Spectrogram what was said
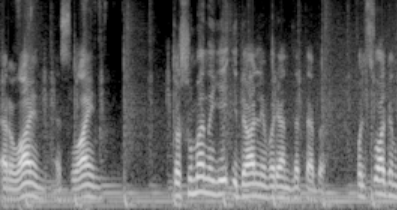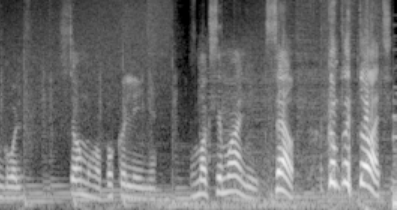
Airline, S-Line. Тож у мене є ідеальний варіант для тебе: Volkswagen Golf сьомого покоління в максимальній сел комплектації.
